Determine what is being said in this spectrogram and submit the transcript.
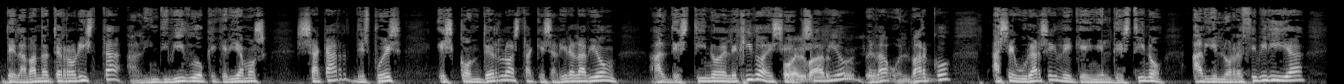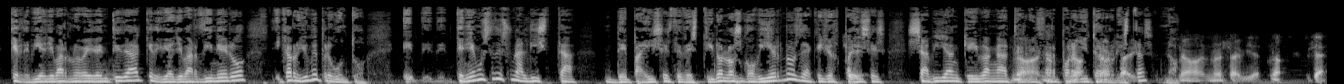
de la banda terrorista al individuo que queríamos sacar, después esconderlo hasta que saliera el avión al destino elegido, a ese exilio, ¿verdad? O el barco, asegurarse de que en el destino alguien lo recibiría, que debía llevar nueva identidad, que debía llevar dinero. Y claro, yo me pregunto, eh, ¿tenían ustedes una lista de países de destino? ¿Los gobiernos de aquellos países sabían que iban a aterrizar por allí terroristas? No, no, no sabían. No. O sea,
